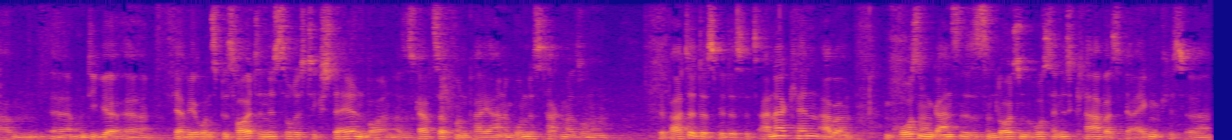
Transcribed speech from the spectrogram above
haben äh, und die wir, äh, der wir uns bis heute nicht so richtig stellen wollen. Also es gab es ja vor ein paar Jahren im Bundestag mal so eine Debatte, dass wir das jetzt anerkennen, aber im Großen und Ganzen ist es im deutschen Bewusstsein nicht klar, was wir eigentlich äh,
